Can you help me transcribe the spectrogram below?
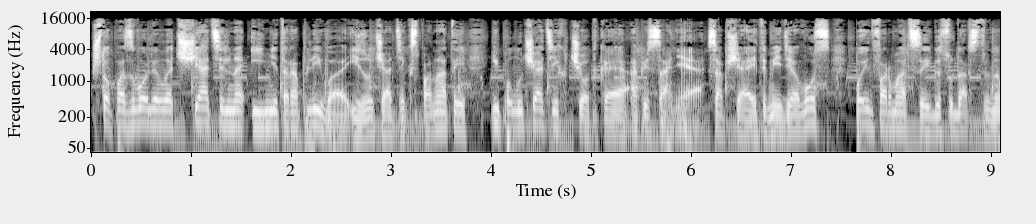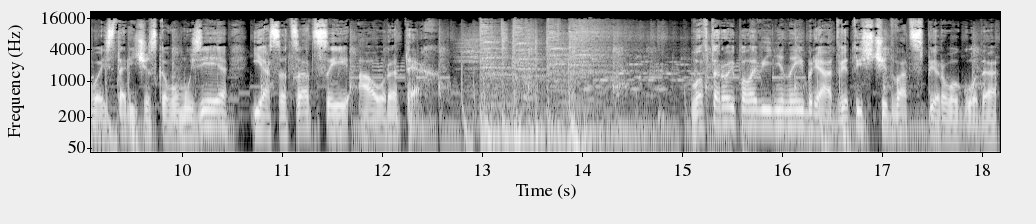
что позволило тщательно и неторопливо изучать экспонаты и получать их четкое описание, сообщает Медиавоз по информации Государственного исторического музея и Ассоциации «Ауратех». Во второй половине ноября 2021 года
